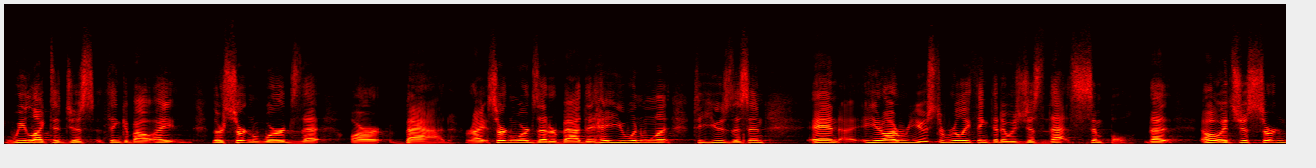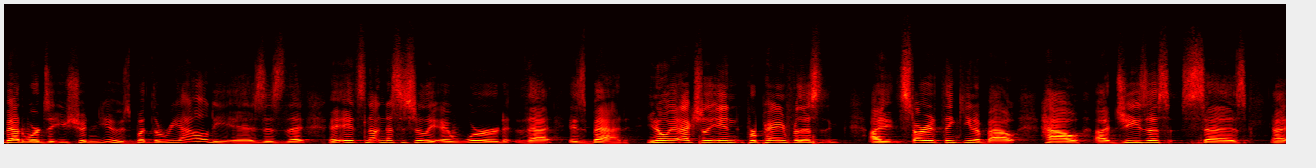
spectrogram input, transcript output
we like to just think about, hey, there's certain words that are bad, right? Certain words that are bad that, hey, you wouldn't want to use this in. And, you know, I used to really think that it was just that simple, that oh, it's just certain bad words that you shouldn't use. But the reality is, is that it's not necessarily a word that is bad. You know, actually, in preparing for this, I started thinking about how uh, Jesus says uh,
